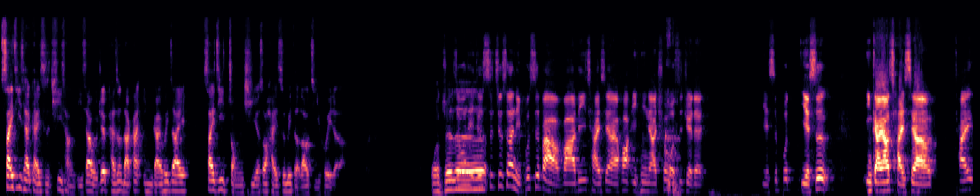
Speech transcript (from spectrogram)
赛季才开始七场比赛，我觉得 p a s o n Daka 应该会在赛季中期的时候还是会得到机会的。我觉得问题就是，就算你不是把瓦迪拆下来的话，伊尼纳丘我是觉得也是不也是应该要拆下。拆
